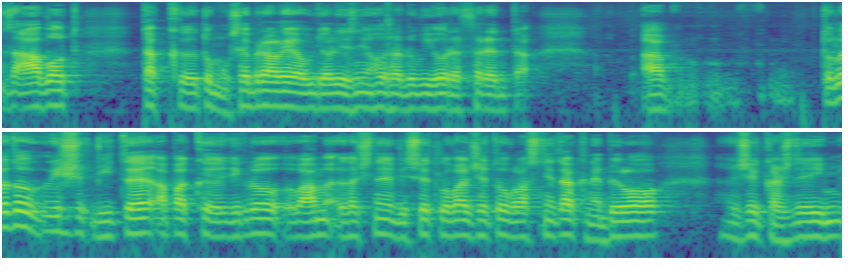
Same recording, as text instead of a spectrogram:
závod, tak tomu sebrali a udělali z něho řadového referenta. A tohle to, když víte a pak někdo vám začne vysvětlovat, že to vlastně tak nebylo, že každý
